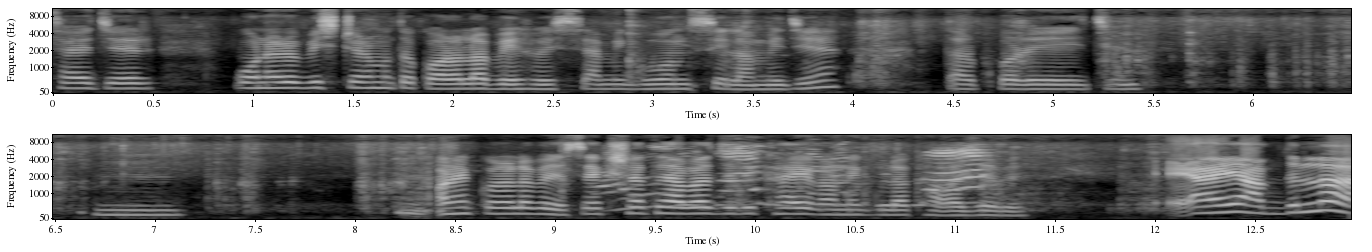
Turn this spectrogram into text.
সাইজের পনেরো বিশটার মতো করলা বের হয়েছে আমি গুনছিলাম, এই যে। তারপরে এই যে অনেক করলা হয়েছে একসাথে আবার যদি খাই, অনেকগুলা খাওয়া যাবে। এই আবদুল্লাহ,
